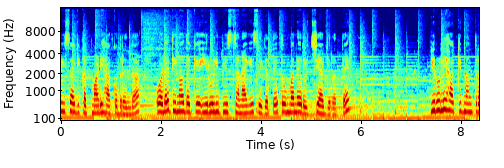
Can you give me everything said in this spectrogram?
ಪೀಸಾಗಿ ಕಟ್ ಮಾಡಿ ಹಾಕೋದ್ರಿಂದ ವಡೆ ತಿನ್ನೋದಕ್ಕೆ ಈರುಳ್ಳಿ ಪೀಸ್ ಚೆನ್ನಾಗಿ ಸಿಗುತ್ತೆ ತುಂಬಾ ರುಚಿಯಾಗಿರುತ್ತೆ. ಈರುಳ್ಳಿ ಹಾಕಿದ ನಂತರ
